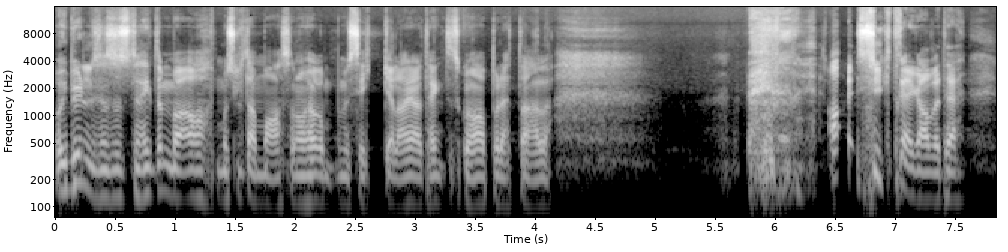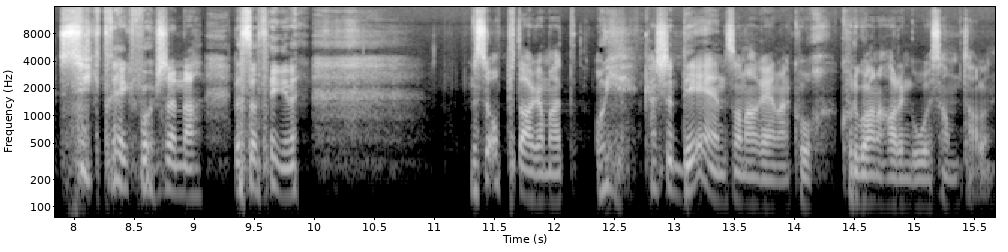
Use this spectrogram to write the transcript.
I begynnelsen så tenkte jeg bare, må slutte å mase og høre på musikk. eller jeg hadde tenkt jeg skulle ha på dette. Eller. Ah, sykt treg av og til. Sykt treg for å skjønne disse tingene. Men så oppdaga vi at oi, kanskje det er en sånn arena hvor, hvor det går an å ha den gode samtalen.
